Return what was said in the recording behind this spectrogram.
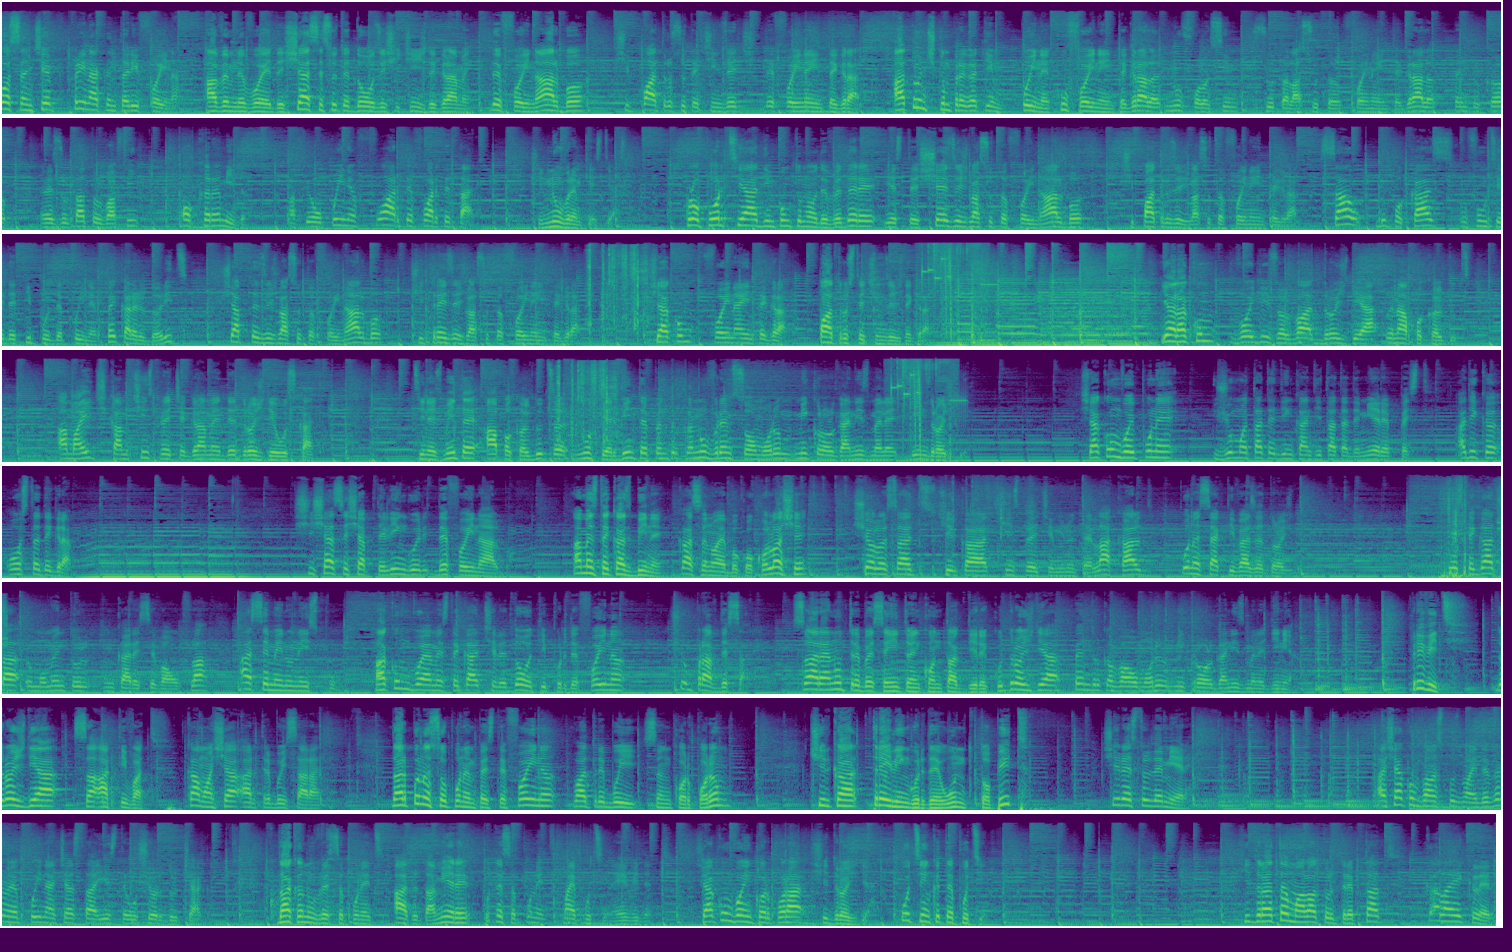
O să încep prin a cântări făina. Avem nevoie de 625 de grame de făină albă și 450 de făină integrală. Atunci când pregătim pâine cu făină integrală, nu folosim 100% făină integrală pentru că rezultatul va fi o cărămidă. Va fi o pâine foarte, foarte tare și nu vrem chestia asta. Proporția, din punctul meu de vedere, este 60% făină albă și 40% făină integrală. Sau, după caz, în funcție de tipul de pâine pe care îl doriți, 70% făină albă și 30% făină integrală. Și acum făina integrală, 450 de grame. Iar acum voi dizolva drojdia în apă călduță. Am aici cam 15 grame de drojdie uscată. Țineți minte, apă călduță, nu fierbinte, pentru că nu vrem să omorâm microorganismele din drojdie. Și acum voi pune jumătate din cantitatea de miere peste, adică 100 de grame. Și 6-7 linguri de făină albă. Amestecați bine ca să nu aibă cocoloașe și o lăsați circa 15 minute la cald până se activează drojdul. Este gata în momentul în care se va umfla, asemenea unei spume. Acum voi amesteca cele două tipuri de făină și un praf de sare. Sarea nu trebuie să intre în contact direct cu drojdia pentru că va omorâ microorganismele din ea. Priviți, drojdia s-a activat. Cam așa ar trebui să arate. Dar până să o punem peste făină, va trebui să încorporăm circa 3 linguri de unt topit și restul de miere. Așa cum v-am spus mai devreme, pâinea aceasta este ușor dulceagă. Dacă nu vreți să puneți atâta miere, puteți să puneți mai puțin, evident. Și acum voi incorpora și drojdia. Puțin câte puțin. Hidratăm aluatul treptat ca la ecler.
